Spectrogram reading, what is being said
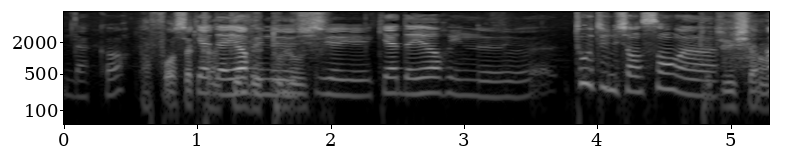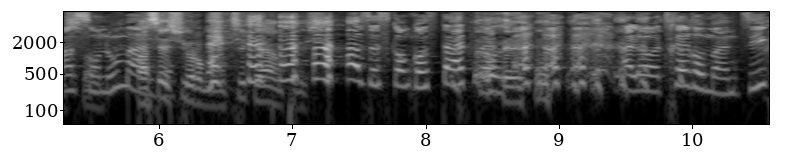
D'accord. La force Qui a d'ailleurs une, euh, qui a d'ailleurs une euh, toute une chanson euh, Toute une en chanson. son hommage. Passée sur romantique hein, en plus. Ah, c'est ce qu'on constate. Alors très romantique.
